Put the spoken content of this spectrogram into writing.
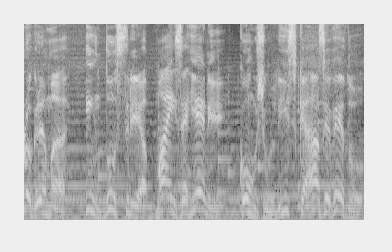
Programa Indústria Mais RN, com Julisca Azevedo.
